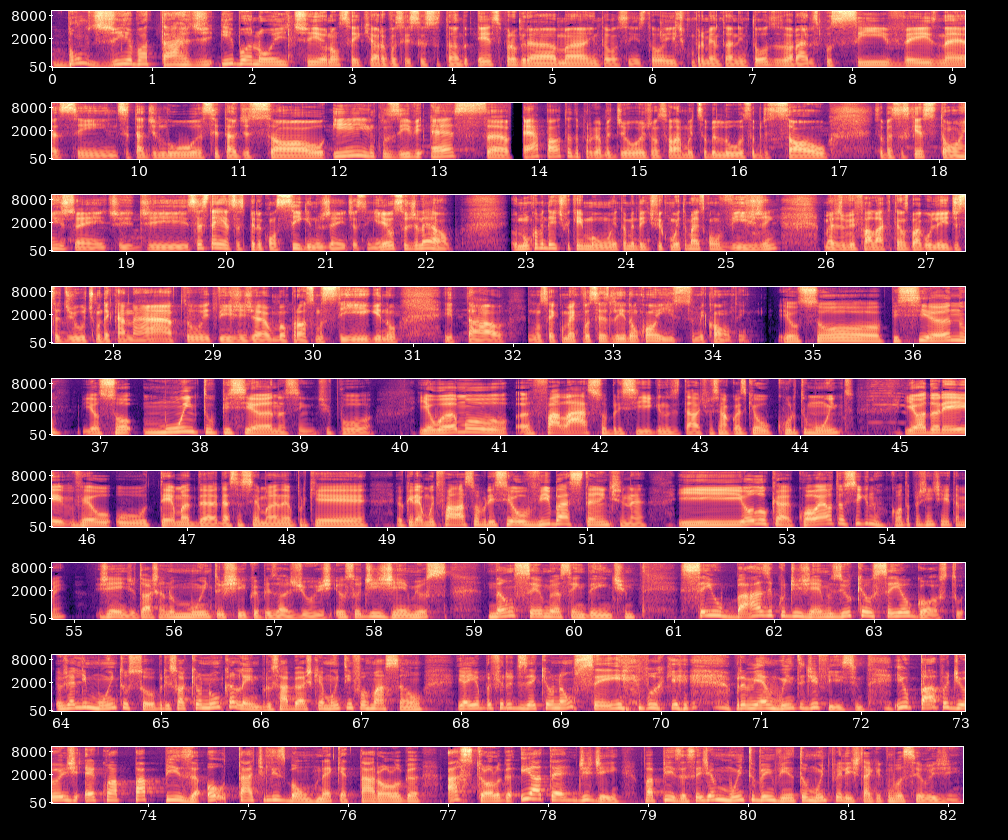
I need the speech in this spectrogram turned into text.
Bom dia, boa tarde e boa noite. Eu não sei que hora você está escutando esse programa, então assim, estou aí te cumprimentando em todos os horários possíveis, né? Assim, se tá de lua, se tá de sol. E, inclusive, essa é a pauta do programa de hoje. Vamos falar muito sobre lua, sobre sol, sobre essas questões, gente. De. Vocês têm essa inspira com signo, gente? Assim, eu sou de leão. Eu nunca me identifiquei muito, eu me identifico muito mais com virgem, mas já ouvi falar que tem uns bagulho aí de ser de último decanato, e virgem já é o meu próximo signo e tal. Não sei como é que vocês lidam com isso, me contem. Eu sou pisciano e eu sou muito pisciano, assim, tipo. E eu amo uh, falar sobre signos e tal, tipo assim, é uma coisa que eu curto muito. E eu adorei ver o, o tema da, dessa semana, porque eu queria muito falar sobre isso e ouvir bastante, né? E, ô Luca, qual é o teu signo? Conta pra gente aí também. Gente, eu tô achando muito chique o episódio de hoje. Eu sou de Gêmeos, não sei o meu ascendente, sei o básico de Gêmeos e o que eu sei eu gosto. Eu já li muito sobre, só que eu nunca lembro, sabe? Eu acho que é muita informação e aí eu prefiro dizer que eu não sei, porque para mim é muito difícil. E o papo de hoje é com a Papisa, ou Tati Lisbon, né? Que é taróloga, astróloga e até DJ. Papisa, seja muito bem-vinda, tô muito feliz de estar aqui com você hoje.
